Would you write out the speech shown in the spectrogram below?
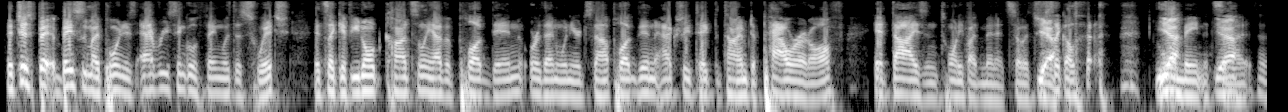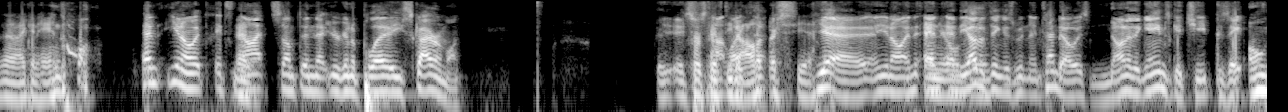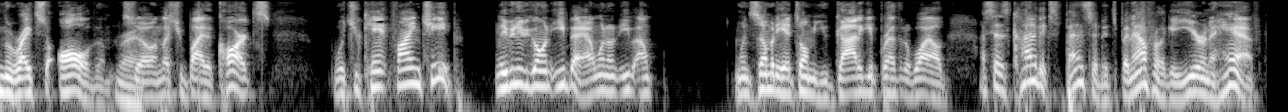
It's just basically my point is every single thing with the Switch. It's like if you don't constantly have it plugged in, or then when you're, it's not plugged in, actually take the time to power it off. It dies in 25 minutes. So it's just Yeah. like a more Yeah, maintenance yeah. than, I, I can handle. And you know, it, it's Yeah. not something that you're going to play Skyrim on. It's for just not fifty like that. dollars. yeah. Yeah, you know, and, and, and the other thing is with Nintendo is none of the games get cheap because they own the rights to all of them. Right. So unless you buy the carts, which you can't find cheap, even if you go on eBay, I went on eBay. I, when somebody had told me you got to get Breath of the Wild, I said it's kind of expensive. It's been out for like a year and a half.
